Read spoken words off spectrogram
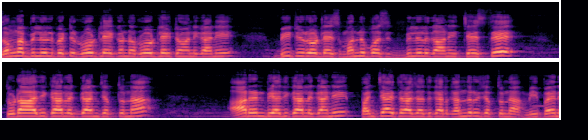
దొంగ బిల్లులు పెట్టి రోడ్లు లేకుండా రోడ్లు వేయటం అని కానీ బీటీ రోడ్లు వేసి మన్ను పోసి బిల్లులు కానీ చేస్తే తుడా అధికారులకు కానీ చెప్తున్నా ఆర్ఎన్బి అధికారులకు కానీ పంచాయతీరాజ్ అధికారులకు అందరికీ చెప్తున్నా మీ పైన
